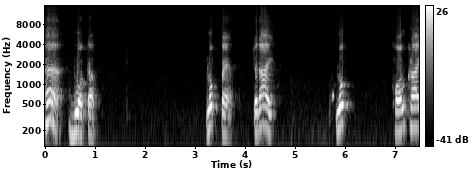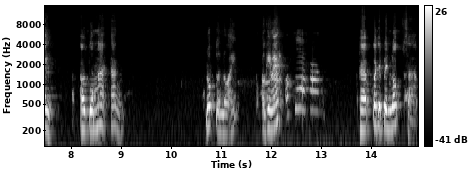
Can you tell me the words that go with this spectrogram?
ห้าบวกกับ ลบแปดจะได้ ลบของใคร เอาตัวมากตั้ง ลบตัวน้อย โอเคไหมโอเคครับ ครับ ก็จะเป็นลบสาม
